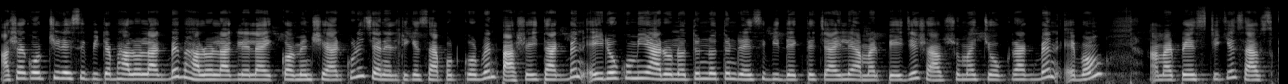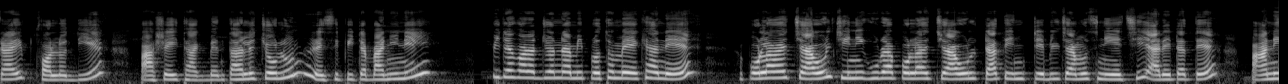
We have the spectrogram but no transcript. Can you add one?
আশা করছি রেসিপিটা ভালো লাগবে। ভালো লাগলে লাইক কমেন্ট শেয়ার করে চ্যানেলটিকে সাপোর্ট করবেন, পাশেই থাকবেন। এই রকমই আরও নতুন নতুন রেসিপি দেখতে চাইলে আমার পেজে সবসময় চোখ রাখবেন এবং আমার পেজটিকে সাবস্ক্রাইব ফলো দিয়ে পাশেই থাকবেন। তাহলে চলুন রেসিপিটা বানিয়ে নেই। রেসিপিটা করার জন্য আমি প্রথমে এখানে পোলাওয়ের চাউল, চিনি গুঁড়া পোলাওয়ের চাউলটা তিন টেবিল চামচ নিয়েছি আর এটাতে পানি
